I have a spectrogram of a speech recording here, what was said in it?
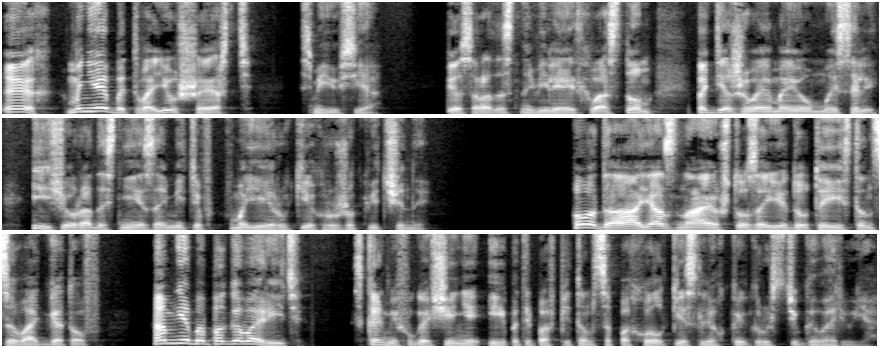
Эх, мне бы твою шерсть», — смеюсь я. Пес радостно виляет хвостом, поддерживая мою мысль и еще радостнее заметив в моей руке кружок ветчины. «О да, я знаю, что за еду ты и станцевать готов. А мне бы поговорить». Скормив угощение и потрепав питомца по холке, с легкой грустью говорю я.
